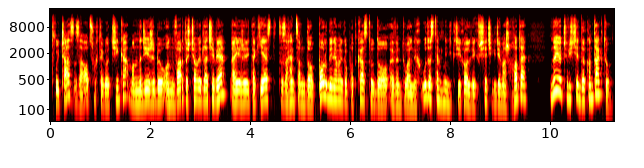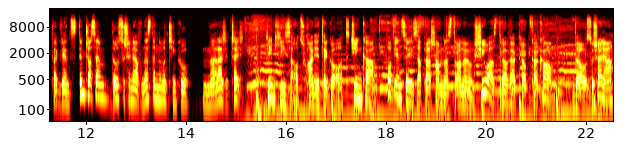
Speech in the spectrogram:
Twój czas, za odsłuch tego odcinka. Mam nadzieję, że był on wartościowy dla Ciebie, a jeżeli tak jest, to zachęcam do polubienia mojego podcastu, do ewentualnych udostępnień gdziekolwiek w sieci, gdzie masz ochotę. No i oczywiście do kontaktu. Tak więc tymczasem do usłyszenia w następnym odcinku. Na razie, cześć. Dzięki za odsłuchanie tego odcinka. Po więcej zapraszam na stronę siłazdrowia.com. Do usłyszenia.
